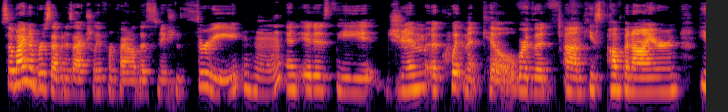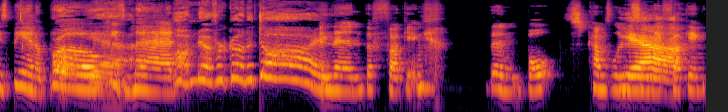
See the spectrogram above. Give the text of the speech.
So my number seven is actually from Final Destination 3. Mm-hmm. and it is the gym equipment kill where the um he's pumping iron, he's being a bro, Oh, yeah. he's mad, I'm never gonna die. and then the fucking then Bolt comes loose Yeah. and they fucking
